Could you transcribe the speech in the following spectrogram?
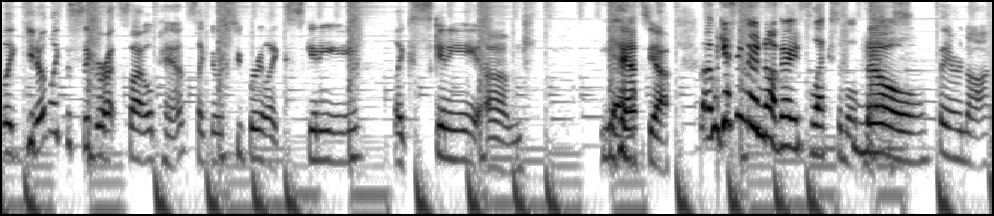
like you know like the cigarette style pants like they were super like skinny like skinny um yeah. pants yeah. I'm guessing they're not very flexible pants. no they are not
